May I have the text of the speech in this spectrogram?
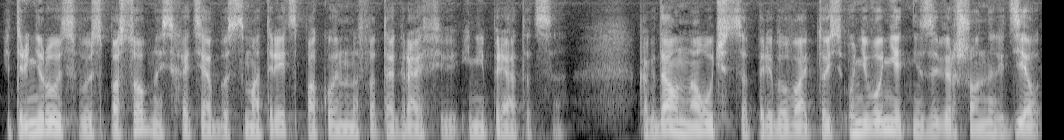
И тренирует свою способность хотя бы смотреть спокойно на фотографию и не прятаться. Когда он научится пребывать, то есть у него нет незавершенных дел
